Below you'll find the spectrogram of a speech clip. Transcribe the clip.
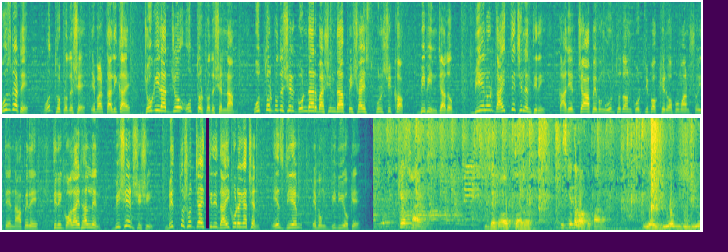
গুজরাটে, মধ্যপ্রদেশে। এবার তালিকায় যোগী রাজ্য উত্তরপ্রদেশের নাম। উত্তরপ্রদেশের গোন্ডার বাসিন্দা, পেশায় স্কুল শিক্ষক বিপিন যাদব। বিএলওর দায়িত্বে ছিলেন তিনি। কাজের চাপ এবং ঊর্ধ্বতন কর্তৃপক্ষের অপমান সইতে না পেরে তিনি গলায় ঢাললেন বিষের শিশি। মৃত্যুসজ্জায় তিনি দায়ী করে গেছেন এসডিএম এবং বিডিওকে क्यों खाए दबाव कारण किसके दबाव के कारण ये डीएम वीडियो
